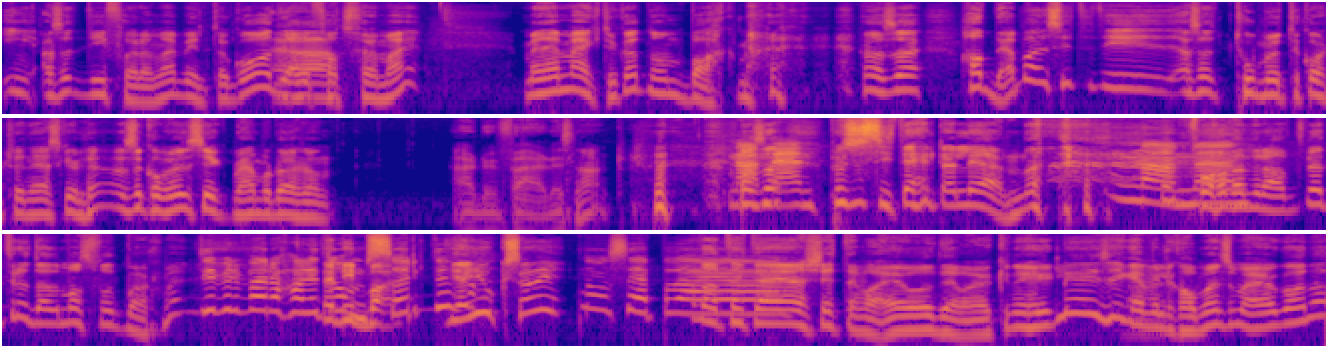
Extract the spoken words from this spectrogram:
ingen, altså, de foran meg begynte å gå, de hadde fått før meg. Men jeg merket jo ikke at noen bak meg Og så hadde jeg bare sittet i altså, to minutter kortere enn jeg skulle, og så kommer det en sykepleier bort og er sånn Er du ferdig snart? Nei, altså, men. plutselig sitter jeg helt alene Nei, på den men. raden, for jeg trodde jeg hadde masse folk bak meg. Du vil bare ha litt de omsorg, du. Har juksa, de. Noen ser på deg. da tenkte jeg shit, det var jo, det var jo ikke noe hyggelig. Hvis jeg ikke er velkommen, så må jeg jo gå, da.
